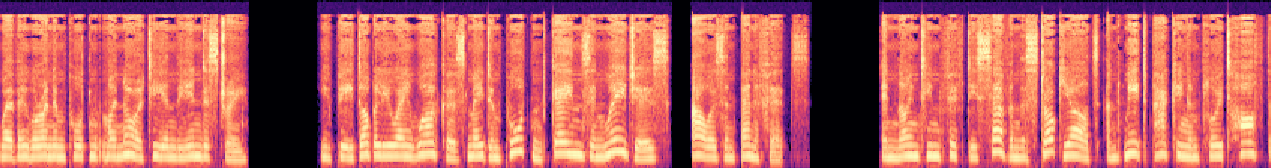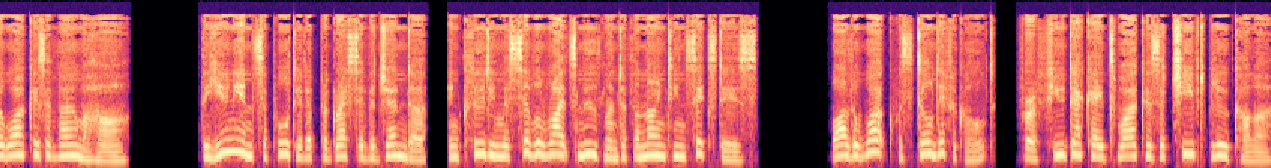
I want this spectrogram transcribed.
where they were an important minority in the industry. UPWA workers made important gains in wages, hours and benefits. In 1957 the stockyards and meat packing employed half the workers of Omaha. The union supported a progressive agenda, including the civil rights movement of the 1960s. While the work was still difficult, for a few decades workers achieved blue-collar,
